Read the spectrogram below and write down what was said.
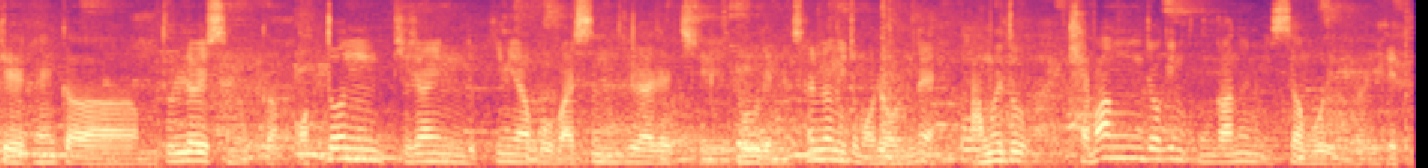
이게 그러니까 뚫려 있으니까 어떤 디자인 느낌이라고 말씀드려야 될지 모르겠네요. 설명이 좀 어려운데 아무래도 개방적인 공간은 있어 보여요 이게 더.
